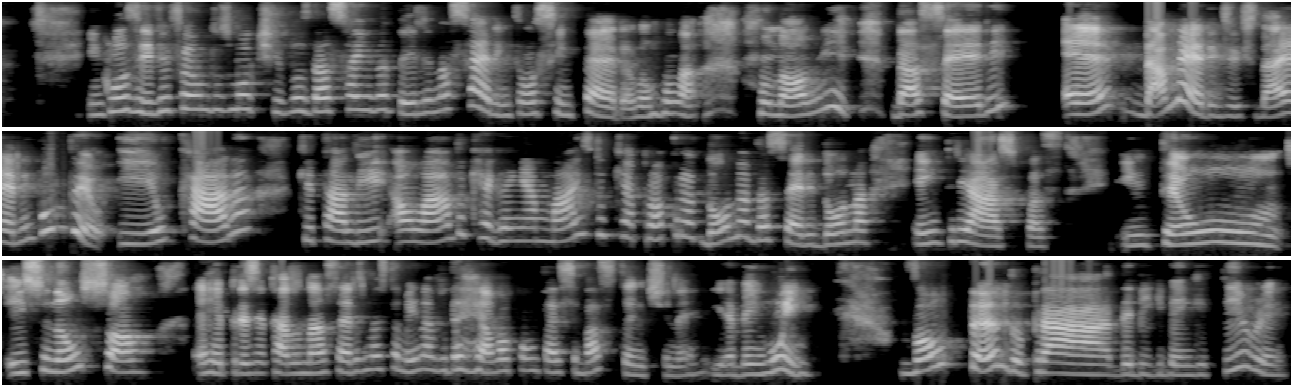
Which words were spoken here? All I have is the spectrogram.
Inclusive, foi um dos motivos da saída dele na série. Então, assim, pera, vamos lá. O nome da série é da Meredith, da Ellen Pompeu. E o cara que tá ali ao lado quer ganhar mais do que a própria dona da série, dona entre aspas. Então, isso não só é representado nas séries, mas também na vida real acontece bastante, né? E é bem ruim. Voltando para The Big Bang Theory,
